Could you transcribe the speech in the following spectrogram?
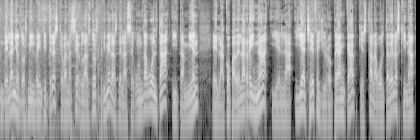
del año 2023, que van a ser las dos primeras de la segunda vuelta, y también en la Copa de la Reina y en la IHF European Cup, que está a la vuelta de la esquina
